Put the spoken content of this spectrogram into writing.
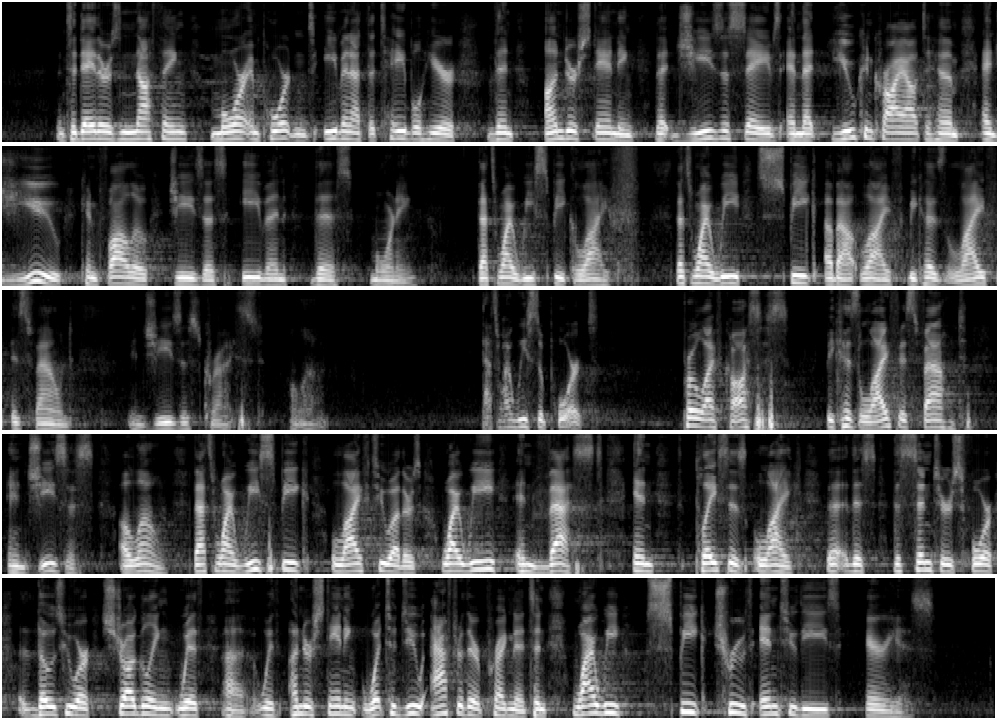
And today, there's nothing more important, even at the table here, than understanding that Jesus saves and that you can cry out to him and you can follow Jesus even this morning. That's why we speak life. That's why we speak about life, because life is found in Jesus Christ alone. That's why we support pro life causes, because life is found in Jesus alone. That's why we speak life to others, why we invest in places like this, the centers for those who are struggling with, uh, with understanding what to do after they're pregnant, and why we speak truth into these areas.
